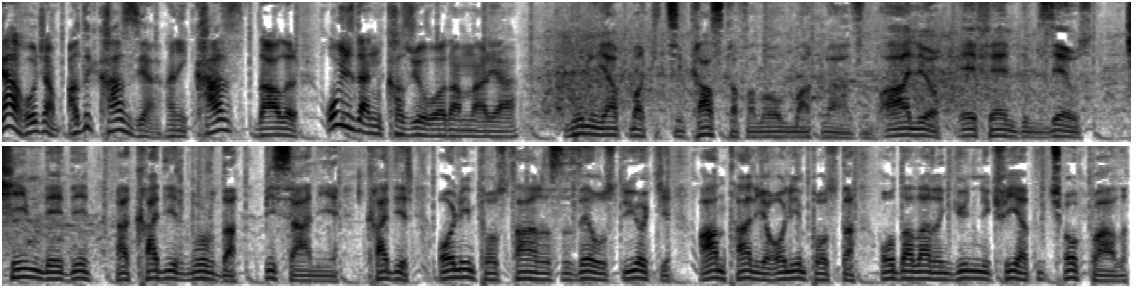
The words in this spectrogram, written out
Ya hocam adı Kaz ya. Hani Kaz dağları. O yüzden mi kazıyor bu adamlar ya? Bunu yapmak için kas kafalı olmak lazım. Alo efendim Zeus. Kim dedin? Ha Kadir burada. Bir saniye. Kadir Olimpos tanrısı Zeus diyor ki Antalya Olimpos'ta odaların günlük fiyatı çok pahalı.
